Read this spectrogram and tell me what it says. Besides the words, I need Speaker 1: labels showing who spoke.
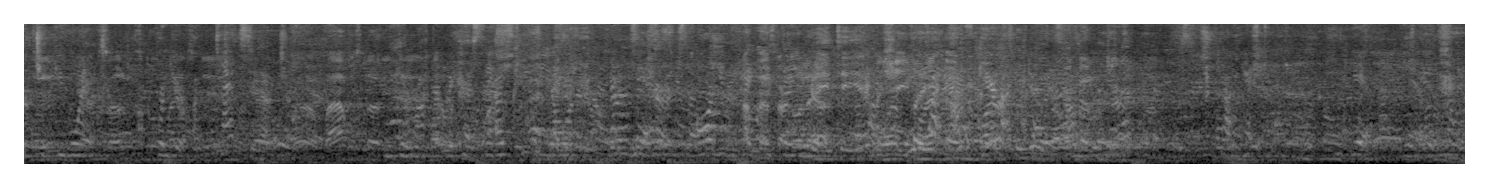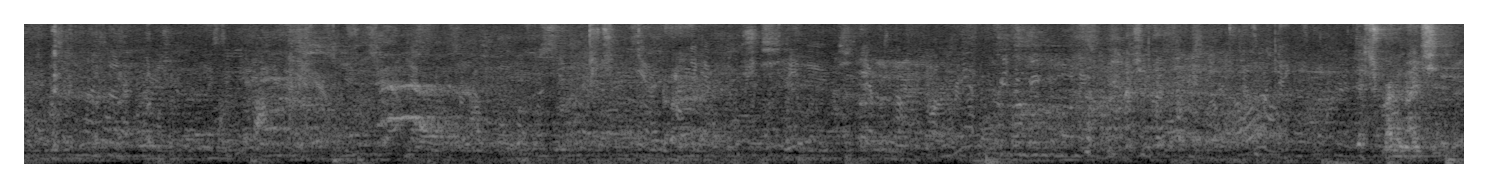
Speaker 1: church, if you for your tax deduction, you can because Friends Church, you take it there. Yeah, yeah. Discrimination.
